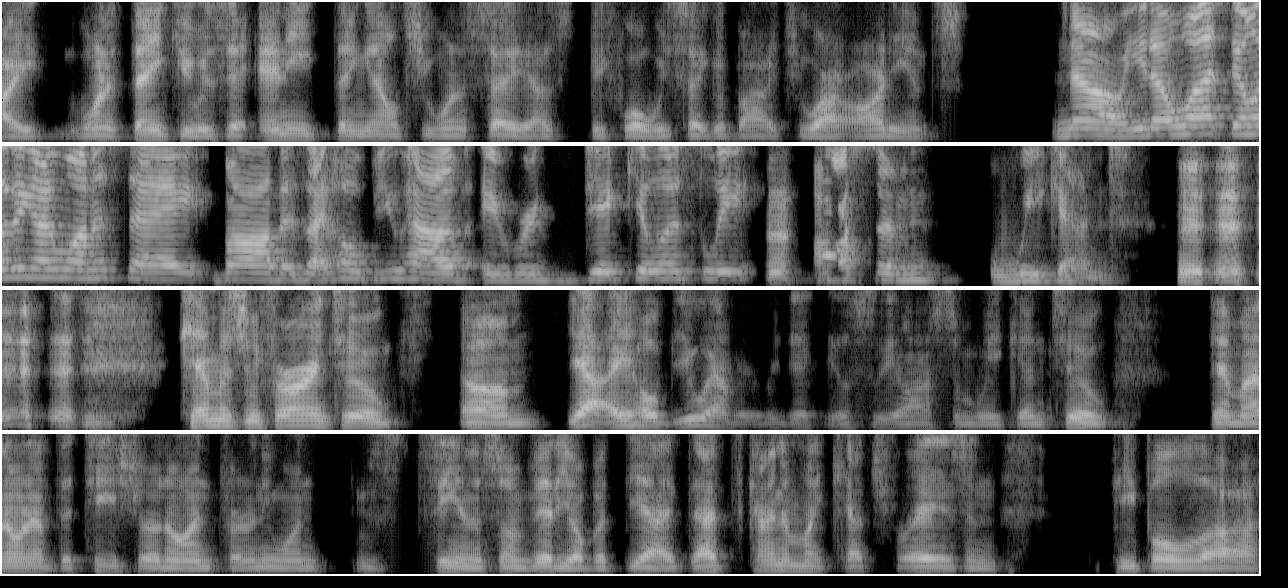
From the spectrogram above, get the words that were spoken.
I want to thank you. Is there anything else you want to say as, before we say goodbye to our audience? No, you know what? The only thing I want to say, Bob, is I hope you have a ridiculously awesome weekend. Kim is referring to, um, yeah, I hope you have a ridiculously awesome weekend too. Kim, I don't have the T-shirt on for anyone who's seeing this on video, but yeah, that's kind of my catchphrase and people, uh,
